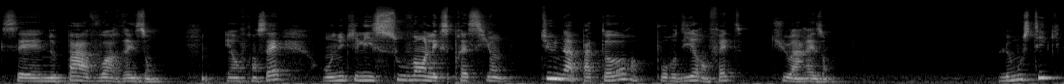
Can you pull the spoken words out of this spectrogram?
c'est ne pas avoir raison. Et en français, on utilise souvent l'expression tu n'as pas tort pour dire en fait tu as raison. Le moustique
